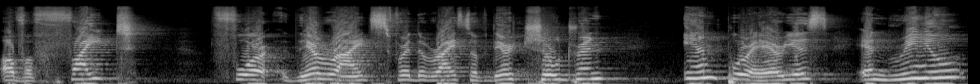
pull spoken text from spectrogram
of a fight for their rights, for the rights of their children in poor areas, and Rio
